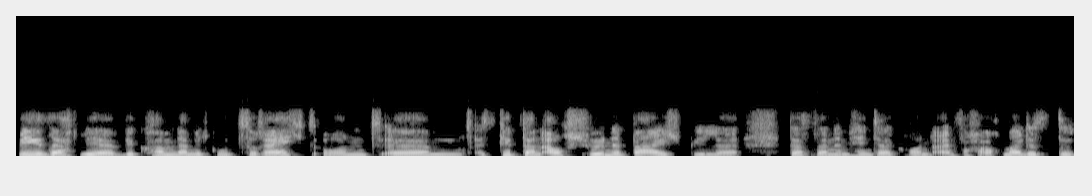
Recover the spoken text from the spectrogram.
wie gesagt, wir, wir kommen damit gut zurecht und ähm, es gibt dann auch schöne Beispiele, dass dann im Hintergrund einfach auch mal das, der,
